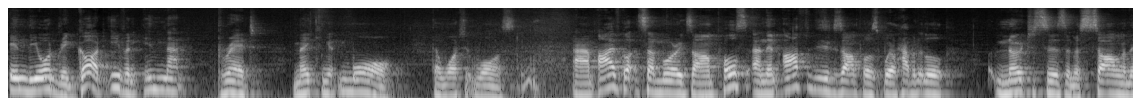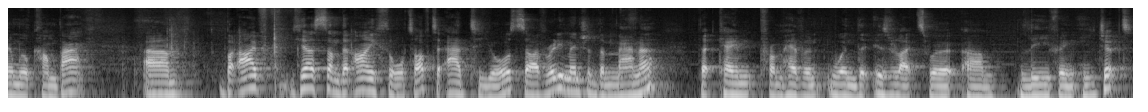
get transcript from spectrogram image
in the ordinary. God, even in that bread, making it more than what it was. Um, I've got some more examples, and then after these examples, we'll have a little notices and a song, and then we'll come back. Um, but I've here's some that I thought of to add to yours. So I've already mentioned the manna that came from heaven when the Israelites were um, leaving Egypt.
